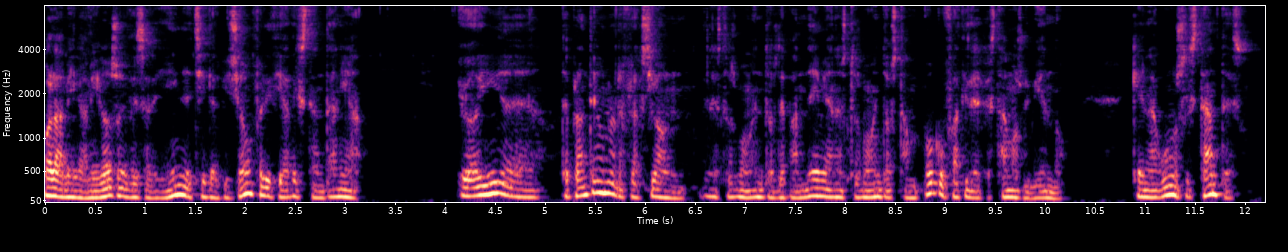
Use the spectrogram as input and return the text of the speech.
Hola amiga, amigos, soy César de Chitelevisión, Felicidad Instantánea. Y hoy eh, te planteo una reflexión en estos momentos de pandemia, en estos momentos tan poco fáciles que estamos viviendo, que en algunos instantes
